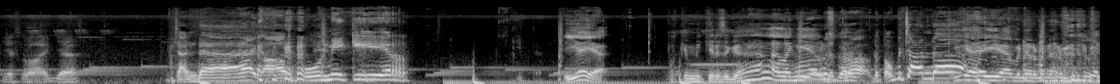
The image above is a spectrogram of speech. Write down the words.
Ya slow aja. Canda, ya ampun mikir. Iya ya, pakai mikir segala lagi ya. Nah, Udah tahu. udah tau bercanda. Iya iya benar benar benar.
